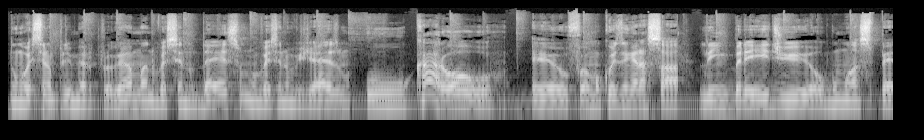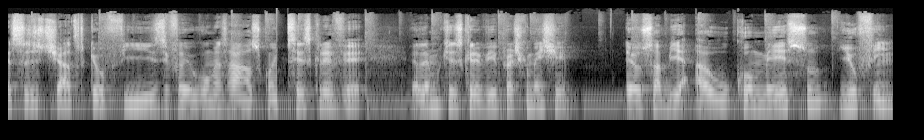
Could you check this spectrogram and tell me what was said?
Não vai ser no primeiro programa, não vai ser no décimo, não vai ser no vigésimo. O Carol, eu, foi uma coisa engraçada. Lembrei de algumas peças de teatro que eu fiz e falei, vou começar a rascunhar você escrever. Eu lembro que eu escrevi praticamente. Eu sabia o começo e o fim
